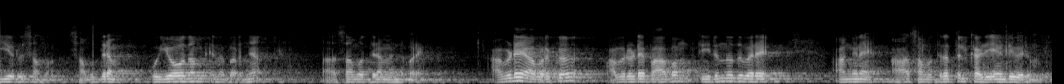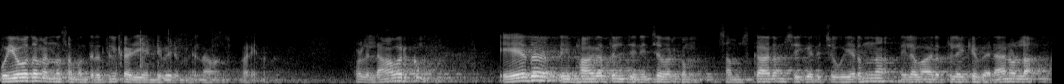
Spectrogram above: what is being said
ഈ ഒരു സമു സമുദ്രം പുയോദം എന്ന് പറഞ്ഞ സമുദ്രം എന്ന് പറയും. അവിടെ അവർക്ക് അവരുടെ പാപം തീരുന്നതുവരെ അങ്ങനെ ആ സമുദ്രത്തിൽ കഴിയേണ്ടി വരും. പുയോധം എന്ന സമുദ്രത്തിൽ കഴിയേണ്ടി വരും എന്നാണ് പറയുന്നത്. അപ്പോൾ എല്ലാവർക്കും ഏത് വിഭാഗത്തിൽ ജനിച്ചവർക്കും സംസ്കാരം സ്വീകരിച്ച് ഉയർന്ന നിലവാരത്തിലേക്ക് വരാനുള്ള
